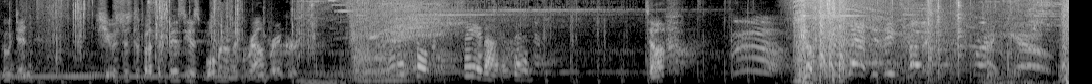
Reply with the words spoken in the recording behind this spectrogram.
Who didn't? She was just about the busiest woman on the groundbreaker. What did folks say about her then? Tough. Gas is incoming! Right, you!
